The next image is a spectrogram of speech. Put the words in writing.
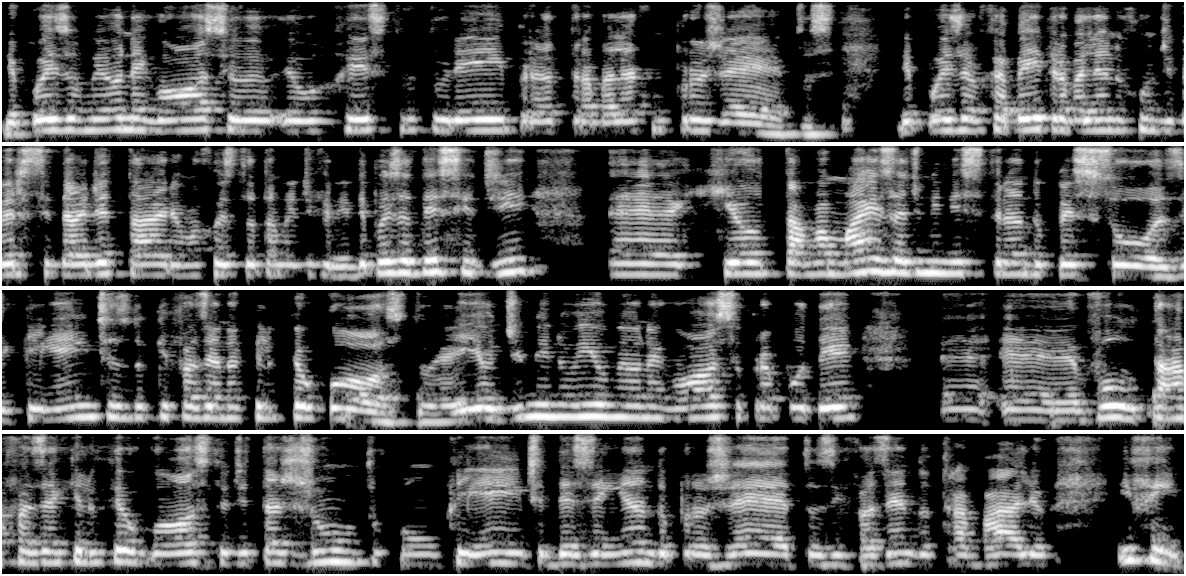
Depois, o meu negócio eu reestruturei para trabalhar com projetos. Depois, eu acabei trabalhando com diversidade etária, uma coisa totalmente diferente. Depois, eu decidi é, que eu estava mais administrando pessoas e clientes do que fazendo aquilo que eu gosto. Aí, eu diminuí o meu negócio para poder é, é, voltar a fazer aquilo que eu gosto, de estar junto com o cliente, desenhando projetos e fazendo trabalho. Enfim,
